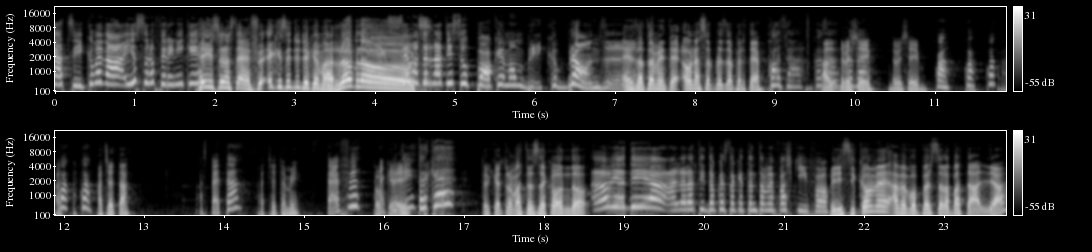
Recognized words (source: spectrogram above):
Ragazzi, come va? Io sono Fereniki. E io sono Steph e che sei Gigi chiama Roblox. Siamo tornati su Pokémon Brick Bronze. Esattamente, ho una sorpresa per te. Cosa? Cosa? Al- dove Cosa? sei? Dove sei? Qua, qua, qua, A- qua, qua. Accetta? Aspetta. Accettami. Steph? Ok. Eccoti. Perché? Perché ho trovato il secondo. Oh mio Dio! Allora ti do questo che tanto a me fa schifo. Vedi, siccome avevo perso la battaglia,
